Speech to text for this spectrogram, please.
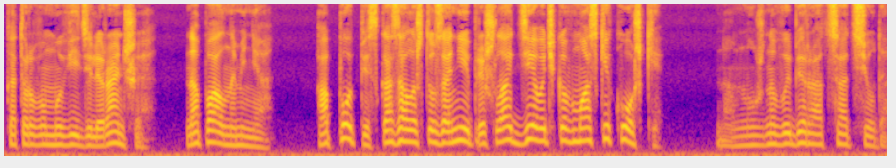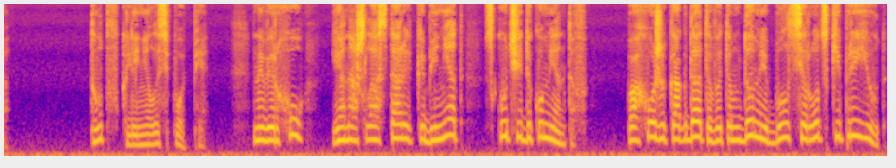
которого мы видели раньше, напал на меня а Поппи сказала, что за ней пришла девочка в маске кошки. Нам нужно выбираться отсюда». Тут вклинилась Поппи. «Наверху я нашла старый кабинет с кучей документов. Похоже, когда-то в этом доме был сиротский приют.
